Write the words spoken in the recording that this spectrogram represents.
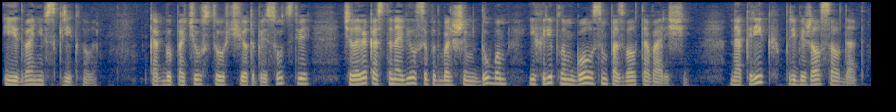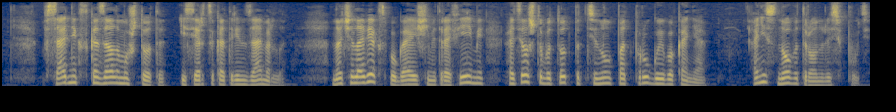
и едва не вскрикнула. Как бы почувствовав чье-то присутствие, человек остановился под большим дубом и хриплым голосом позвал товарищей. На крик прибежал солдат. Всадник сказал ему что-то, и сердце Катрин замерло но человек с пугающими трофеями хотел, чтобы тот подтянул подпругу его коня. Они снова тронулись в путь.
